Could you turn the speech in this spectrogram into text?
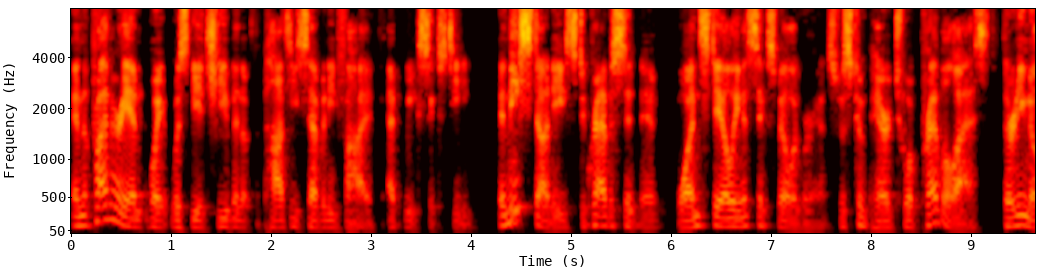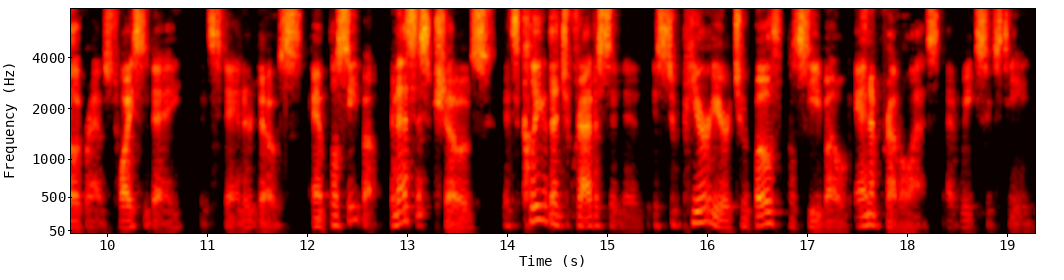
And the primary endpoint was the achievement of the PASI 75 at week 16. In these studies, deucravacitinib once daily at six milligrams was compared to a apremilast 30 milligrams twice a day at standard dose and placebo. And as this shows, it's clear that deucravacitinib is superior to both placebo and apremilast at week 16.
